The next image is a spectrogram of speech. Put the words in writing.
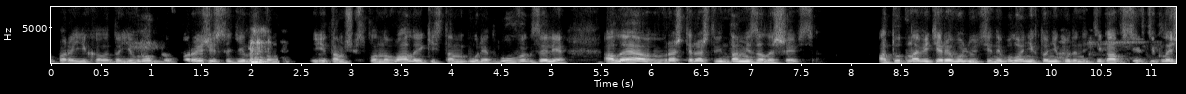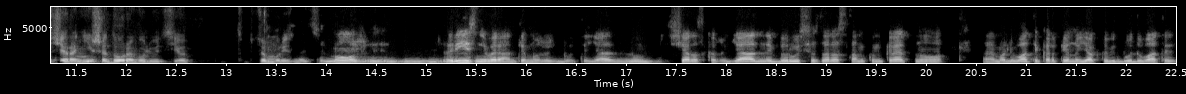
е, переїхали до Європи, в Парижі сиділи тому і там щось планували, якийсь там уряд був в екзилі, але врешті-решт він там і залишився. А тут навіть і революції не було, ніхто нікуди не тікав, всі втікли ще раніше до революції. От цьому різниця. Ну, різні варіанти можуть бути. Я ну ще раз кажу, я не беруся зараз там конкретно е, малювати картину, як то відбудувати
